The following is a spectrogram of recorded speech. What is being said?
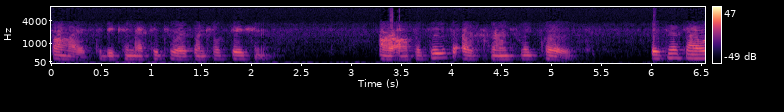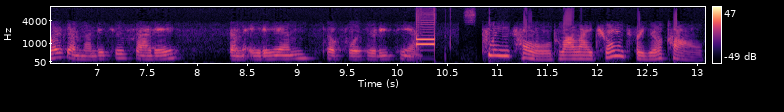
5 to be connected to our central station. Our offices are currently closed. Business hours are Monday through Friday from 8 a.m. till 4.30 p.m. Please hold while I transfer your call.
